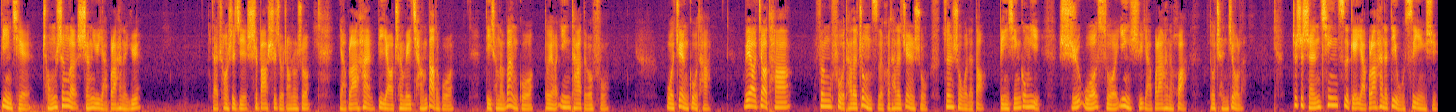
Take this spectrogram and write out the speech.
并且重生了神与亚伯拉罕的约。在创世纪十八、十九章中说，亚伯拉罕必要成为强大的国，地上的万国都要因他得福。我眷顾他，为要叫他吩咐他的众子和他的眷属遵守我的道，秉行公义，使我所应许亚伯拉罕的话都成就了。这是神亲自给亚伯拉罕的第五次应许。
